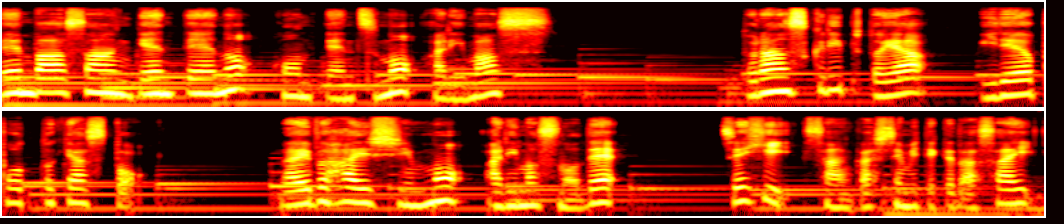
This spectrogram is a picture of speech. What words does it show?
メンバーさん限定のコンテンツもあります。トランスクリプトやビデオポッドキャスト、ライブ配信もありますので、ぜひ参加してみてください。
